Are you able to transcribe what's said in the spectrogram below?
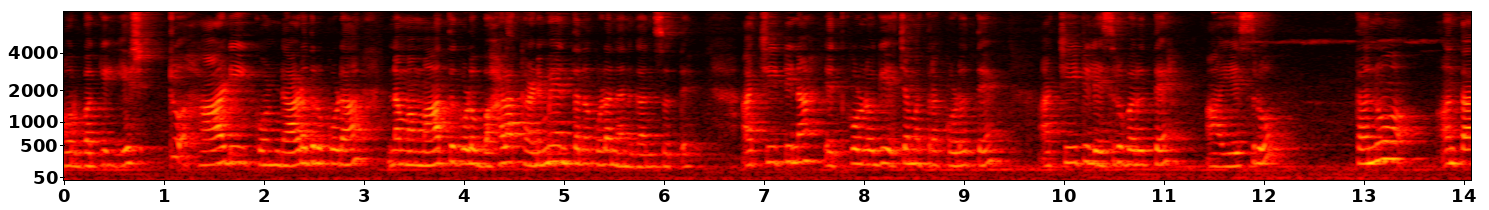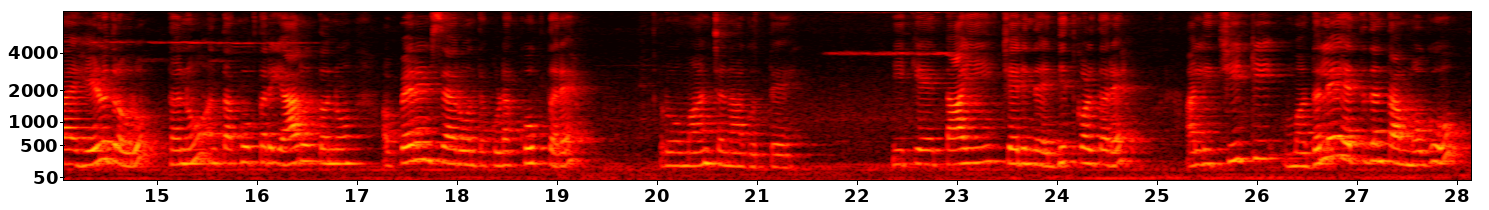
ಅವ್ರ ಬಗ್ಗೆ ಎಷ್ಟು ಹಾಡಿ ಕೊಂಡಾಡಿದ್ರು ಕೂಡ ನಮ್ಮ ಮಾತುಗಳು ಬಹಳ ಕಡಿಮೆ ಅಂತಲೂ ಕೂಡ ನನಗನ್ಸುತ್ತೆ. ಆ ಚೀಟಿನ ಎತ್ಕೊಂಡೋಗಿ ಎಚ್ ಎಂ ಹತ್ರ ಕೊಡುತ್ತೆ. ಆ ಚೀಟಿಲಿ ಹೆಸರು ಬರುತ್ತೆ. ಆ ಹೆಸರು ತನು ಅಂತ ಹೇಳಿದ್ರು ಅವರು ತನು ಅಂತ ಕೂಗ್ತಾರೆ. ಯಾರು ತನು? ಪೇರೆಂಟ್ಸ್ ಯಾರು ಅಂತ ಕೂಡ ಕೂಗ್ತಾರೆ. ರೋಮಾಂಚನ ಆಗುತ್ತೆ ಈಕೆ ತಾಯಿ ಚೇರಿಂದ ಎದ್ದಿತ್ಕೊಳ್ತಾರೆ ಅಲ್ಲಿ ಚೀಟಿ ಮೊದಲೇ ಎತ್ತದಂಥ ಮಗು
